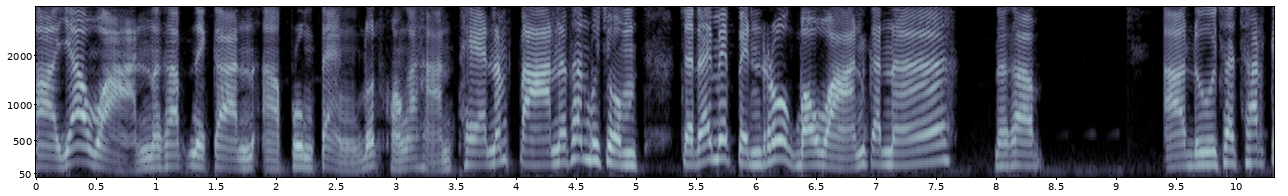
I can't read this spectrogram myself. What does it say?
อ่าหญ้าหวานนะครับในการอ่าปรุงแต่งรสของอาหารแทนน้ำตาลนะท่านผู้ชมจะได้ไม่เป็นโรคเบาหวานกันนะนะครับอ่าดูชัดๆใก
